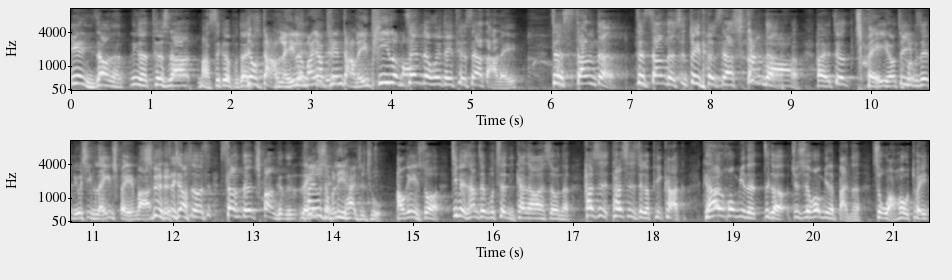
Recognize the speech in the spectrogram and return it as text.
因为你知道呢，那个特斯拉马斯克不断要打雷了吗？要天打雷劈了吗？真的会对特斯拉打雷？这伤的，这伤的是对特斯拉伤的，哎，这锤哦，最近不是流行雷锤吗？是，这叫做是 Thunder Trunk 的雷锤。它有什么厉害之处？好，我跟你说，基本上这部车你看到的时候呢，它是它是这个 Peacock，可它后面的这个就是后面的板呢是往后推。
